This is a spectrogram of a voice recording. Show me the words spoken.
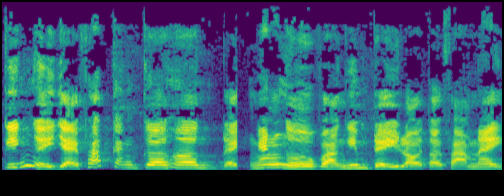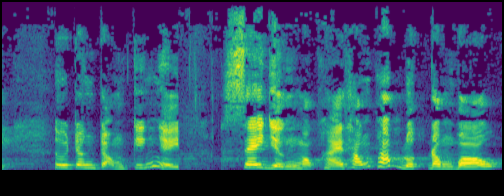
kiến nghị giải pháp căn cơ hơn để ngăn ngừa và nghiêm trị loại tội phạm này. Tôi trân trọng kiến nghị xây dựng một hệ thống pháp luật đồng bộ,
